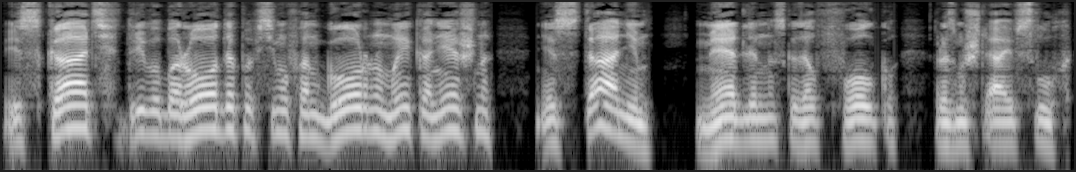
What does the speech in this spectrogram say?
Искать древоборода по всему Фангорну мы, конечно, не станем, — медленно сказал Фолку, размышляя вслух.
